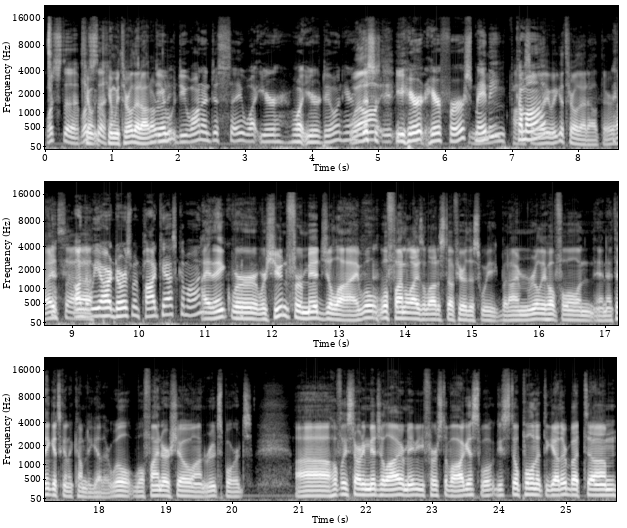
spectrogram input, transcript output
What's the can, what's the can we throw that out do already? you, do you want to just say what you're what you're doing here? Well, this is, it- you hear it here first, maybe. Mm, Come on, we could throw that out there. It's, on the uh, We Are Outdoorsman podcast. Come on. I think we're we're shooting for mid July. We'll we'll finalize a lot of stuff here this week, but I'm really hopeful and, and I think it's going to come together. We'll we'll find our show on Root Sports. Uh, hopefully starting mid July or maybe first of August. We'll we're still pulling it together, but um,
